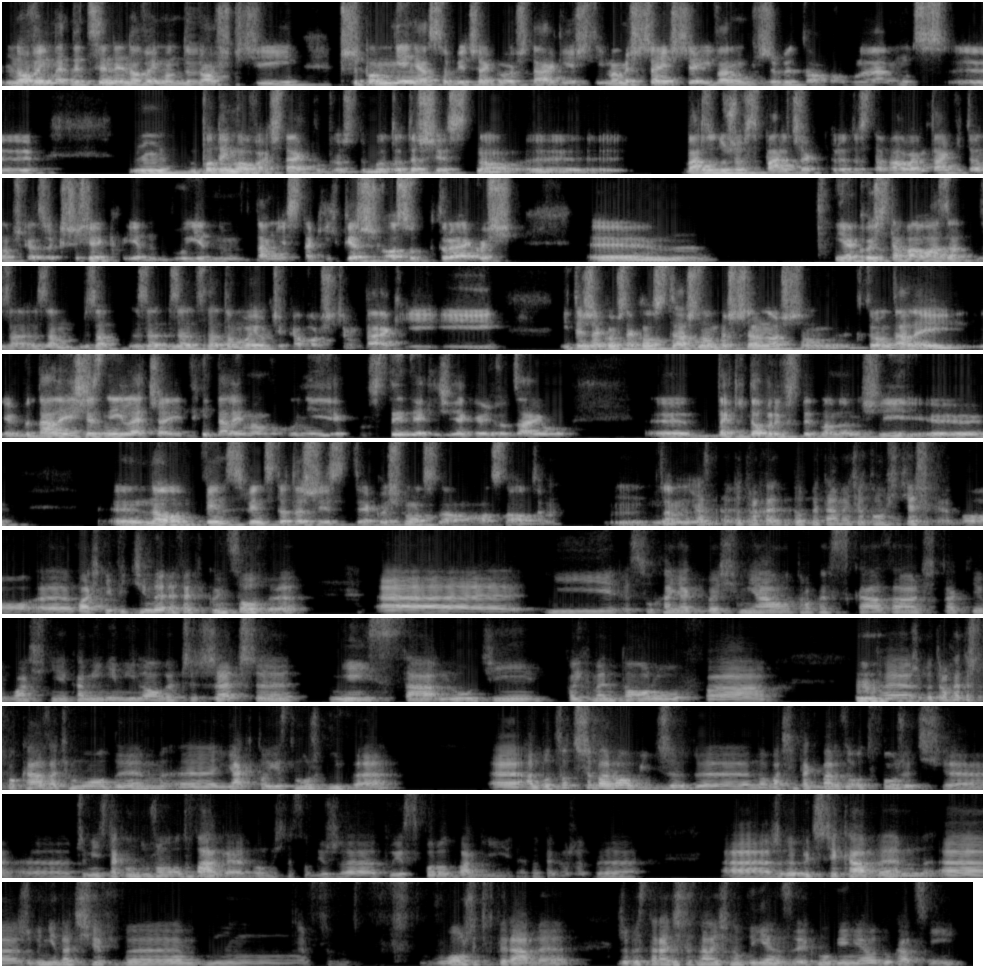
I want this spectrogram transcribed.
nowej medycyny, nowej mądrości, przypomnienia sobie czegoś, tak? Jeśli mamy szczęście i warunki, żeby to w ogóle móc yy, podejmować, tak? Po prostu, bo to też jest, no, yy, bardzo dużo wsparcia, które dostawałem, tak? I to na przykład, że Krzysiek jed, był jednym dla mnie z takich pierwszych osób, która jakoś jakoś stawała za, za, za, za, za, za tą moją ciekawością, tak? I, i, I też jakąś taką straszną bezczelnością, którą dalej, jakby dalej się z niej leczę i, i dalej mam wokół niej wstyd jakiś, jakiegoś rodzaju, y, taki dobry wstyd mam na myśli. Y, y, no, więc, więc to też jest jakoś mocno, mocno o tym mm, dla mnie. To trochę dopytamy Cię o tą ścieżkę, bo e, właśnie widzimy efekt końcowy, E, I słuchaj, jakbyś miał trochę wskazać takie właśnie kamienie milowe, czy rzeczy, miejsca, ludzi, Twoich mentorów, e, mhm. e, żeby trochę też pokazać młodym, jak to jest możliwe, albo co trzeba robić, żeby no właśnie tak bardzo otworzyć się, czy mieć taką dużą odwagę, bo myślę sobie, że tu jest sporo odwagi do tego, żeby, żeby być ciekawym, żeby nie dać się w, mm, w włożyć w te ramy, żeby starać się znaleźć nowy język mówienia o edukacji.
